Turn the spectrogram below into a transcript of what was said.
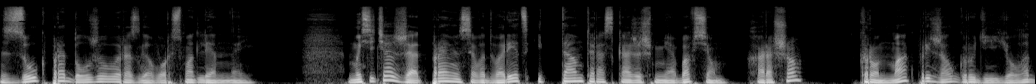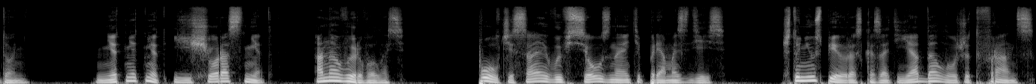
Зулк продолжил разговор с Мадленной. «Мы сейчас же отправимся во дворец, и там ты расскажешь мне обо всем, хорошо?» Крон-маг прижал к груди ее ладонь. «Нет-нет-нет, еще раз нет». Она вырвалась. «Полчаса, и вы все узнаете прямо здесь. Что не успею рассказать я, доложит Франц».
